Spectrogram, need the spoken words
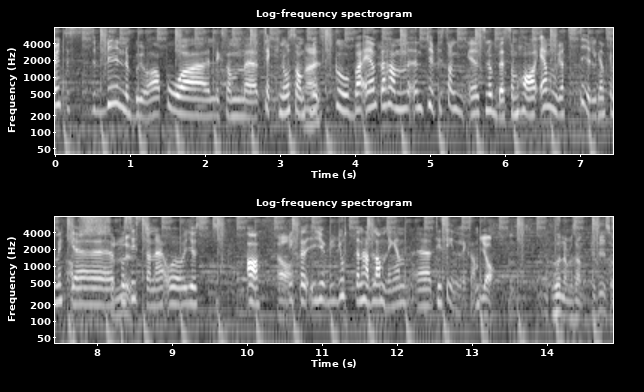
Jag är inte svinbra på liksom, eh, techno och sånt, Nej. men Scuba, är inte han en typisk sån eh, snubbe som har ändrat stil ganska mycket eh, på Absolut. sistone och just ja, Ja, riktat, gjort den här blandningen till sin liksom? ja 100 procent, precis så.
